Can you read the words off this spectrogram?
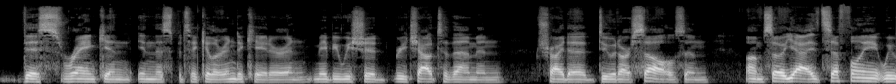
this rank in in this particular indicator and maybe we should reach out to them and try to do it ourselves and Um, so yeah, it's definitely we,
